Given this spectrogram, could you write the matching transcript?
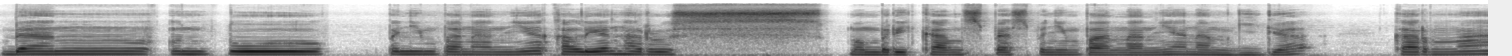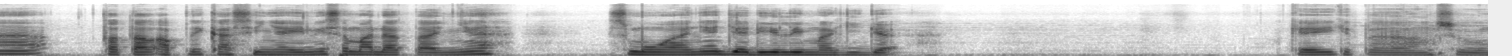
dan untuk penyimpanannya kalian harus memberikan space penyimpanannya 6 GB karena total aplikasinya ini sama datanya semuanya jadi 5 GB oke kita langsung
